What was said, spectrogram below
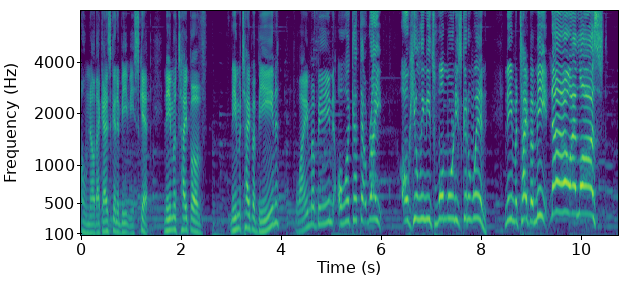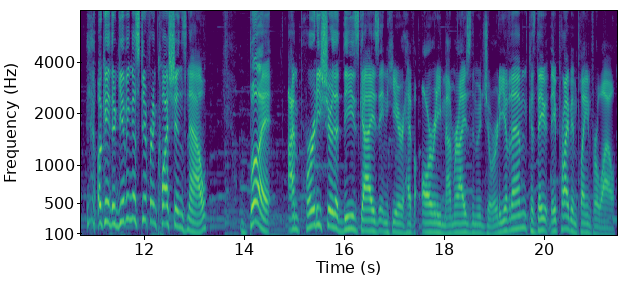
Oh no, that guy's gonna beat me. Skip. Name a type of... Name a type of bean? Lima bean? Oh, I got that right. Oh, he only needs one more and he's gonna win. Name a type of meat. No, I lost! Okay, they're giving us different questions now. But I'm pretty sure that these guys in here have already memorized the majority of them because they, they've probably been playing for a while.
